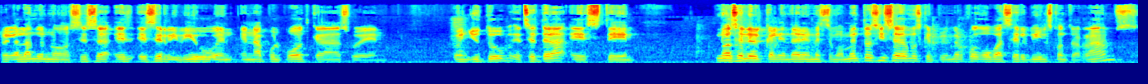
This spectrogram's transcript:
regalándonos esa, ese review en, Apple Podcast o en, en YouTube, etcétera. Este, no salió el calendario en este momento. Sí sabemos que el primer juego va a ser Bills contra Rams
